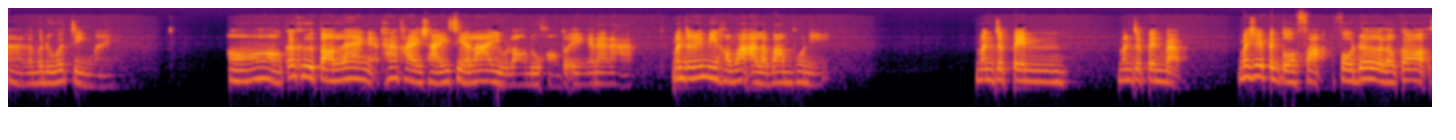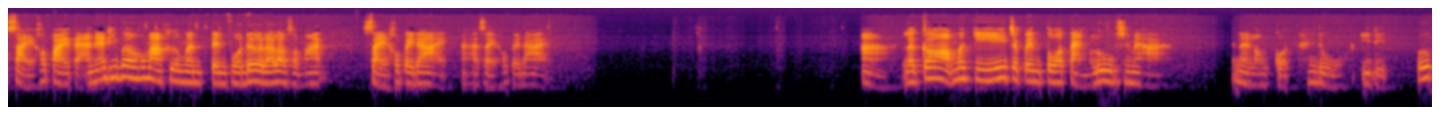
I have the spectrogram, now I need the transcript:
อ่าเรามาดูว่าจริงไหมอ๋อ ก็คือตอนแรกเนี่ย ถ้าใครใช้เซียร่าอยู่ลองดูของตัวเองก็ได้นะคะ มันจะไม่มีคำว่าอัลบั้มพวกนี้ มันจะเป็นมันจะเป็นแบบไม่ใช่เป็นตัวโฟลเดอร์ แล้วก็ใส่เข้าไป แต่อันนี้ที่เพิ่มเข้ามาคือมันเป็นโฟลเดอร์แล้วเราสามารถใส่เข้าไปได้นะคะใส่เข้าไปได้อ่าแล้วก็เมื่อกี้จะเป็นตัวแต่งรูปใช่ไหมคะไหนลองกดให้ดู edit ปุ๊บ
